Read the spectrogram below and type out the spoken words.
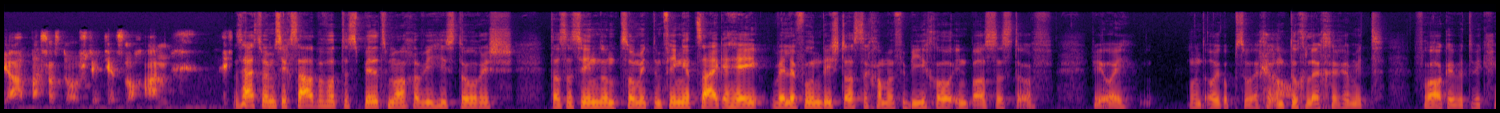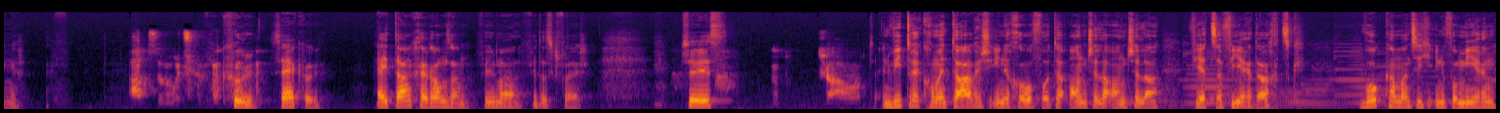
Ja, Bassersdorf steht jetzt noch an. Ich das heißt, wenn man sich selber das Bild machen wie historisch das sind und so mit dem Finger zeigen, hey, welcher Fund ist das, dann kann man vorbeikommen in Bassersdorf bei euch und euch besuchen genau. und durchlöchern mit Fragen über die Wikinger. Absolut. Cool, sehr cool. Hey, danke Ronsan, vielmals für das Gespräch. Tschüss. Ein weiterer Kommentar ist von der Angela Angela 1484. Wo kann man sich informieren,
